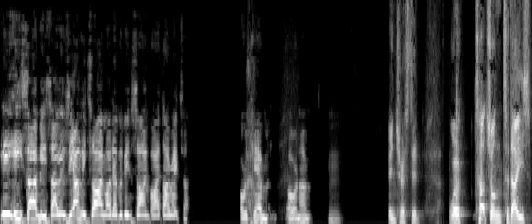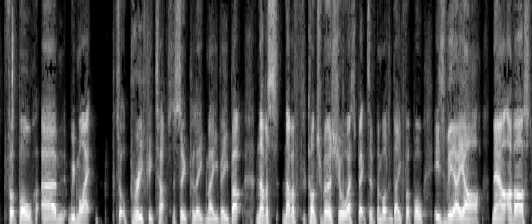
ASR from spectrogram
he, he signed me, so it was the only time I'd ever been signed by a director or a chairman or an owner. Mm. Interesting. We'll touch on today's football. Um, we might sort of briefly touch the Super League, maybe. But another another controversial aspect of the modern day football is VAR. Now, I've asked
